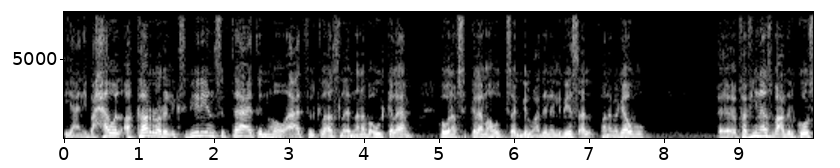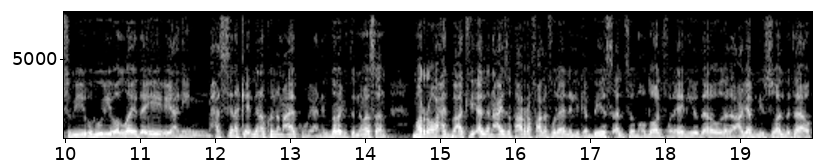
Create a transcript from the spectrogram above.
يعني بحاول أكرر ال experience بتاعت إن هو قاعد في ال class لأن أنا بقول كلام هو نفس الكلام أهو اتسجل وبعدين اللي بيسأل فأنا بجاوبه. آه، ففي ناس بعد الكورس بيقولوا لي والله ده إيه يعني حسينا كأننا كنا معاكم. يعني لدرجة إن مثلا مرة واحد بعت لي قال لي أنا عايز أتعرف على فلان اللي كان بيسأل في موضوع الفلاني وده عجبني السؤال بتاعه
